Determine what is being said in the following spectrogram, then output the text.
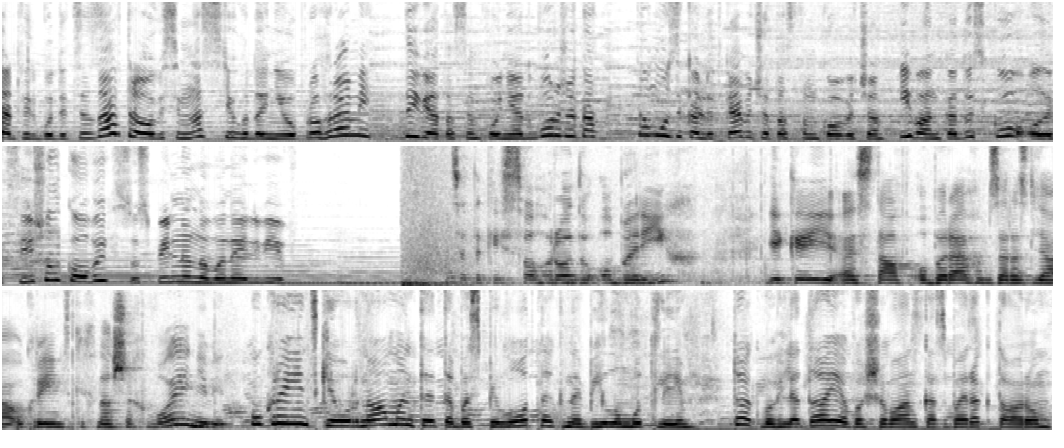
Концерт відбудеться завтра о 18 годині у програмі Дев'ята симфонія Дворжика та музика Людкевича та Станковича. Іван Кадусько, Олексій Шелковий, Суспільне новини Львів. Це такий свого роду оберіг, який е, став оберегом зараз для українських наших воїнів. Українські орнаменти та безпілотник на білому тлі. Так виглядає вишиванка з байрактаром.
